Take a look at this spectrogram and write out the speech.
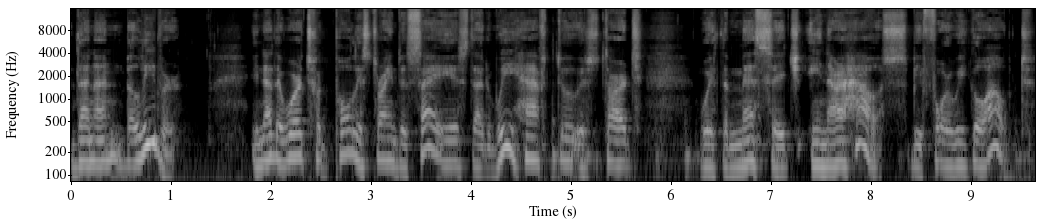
than an unbeliever. In other words, what Paul is trying to say is that we have to start with the message in our house before we go out.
